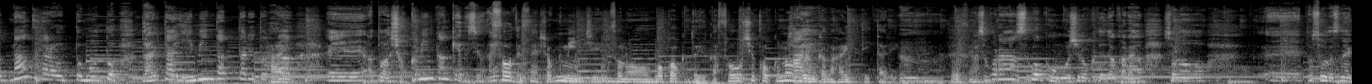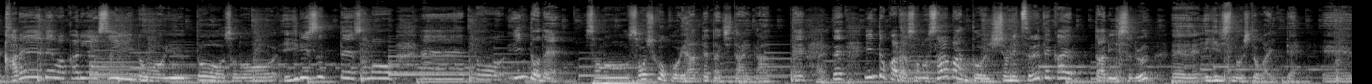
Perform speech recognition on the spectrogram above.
う。なんでだろうと思うと大体移民だったりとか、はい。えーあとは植民関係ですよね。そうですね。植民地、その母国というか宗主国の文化が入っていたり、そうですね。あそこら辺はすごく面白くてだからその、そうですね。カレーで分かりやすいのを言うとそのイギリスってその、えー、とインドでその宗主国をやってた時代があって、でインドからそのサーバントを一緒に連れて帰ったりする、えーイギリスの人がいて、えー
